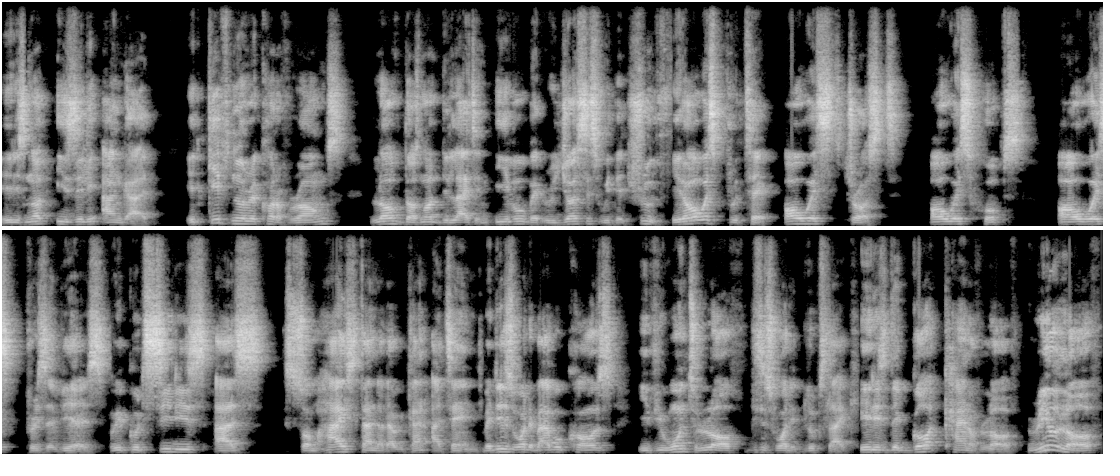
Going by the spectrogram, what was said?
It is not easily angered. It keeps no record of wrongs. Love does not delight in evil, but rejoices with the truth. It always protects, always trusts, always hopes, always perseveres. We could see this as some high standard that we can't attain. But this is what the Bible calls if you want to love, this is what it looks like. It is the God kind of love. Real love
